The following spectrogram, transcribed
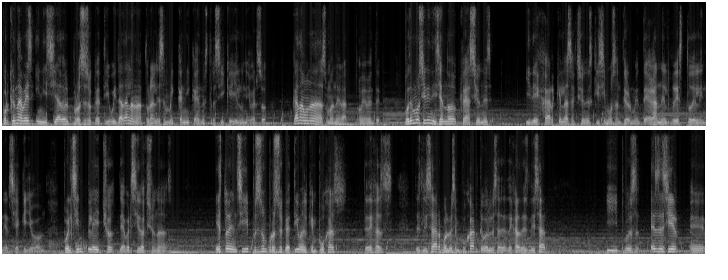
Porque una vez iniciado el proceso creativo y dada la naturaleza mecánica de nuestra psique y el universo, cada una a su manera, obviamente, podemos ir iniciando creaciones y dejar que las acciones que hicimos anteriormente hagan el resto de la inercia que llevaban por el simple hecho de haber sido accionadas. Esto en sí pues es un proceso creativo en el que empujas, te dejas deslizar, vuelves a empujar, te vuelves a dejar deslizar. Y pues es decir, eh,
